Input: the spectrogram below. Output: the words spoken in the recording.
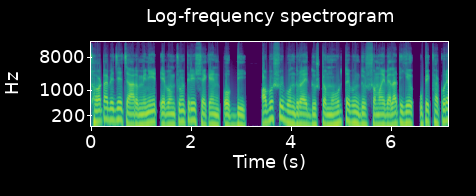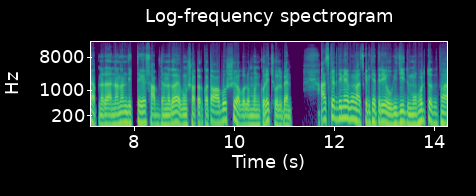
ছটা বেজে চার মিনিট এবং চৌত্রিশ সেকেন্ড অবধি। অবশ্যই বন্ধুরা, এই দুষ্ট মুহূর্ত এবং দুঃসময় বেলাটিকে উপেক্ষা করে আপনারা নানান দিক থেকে সাবধানতা এবং সতর্কতা অবশ্যই অবলম্বন করে চলবেন। আজকের দিনে এবং আজকের ক্ষেত্রে অভিজিৎ মুহূর্ত তথা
